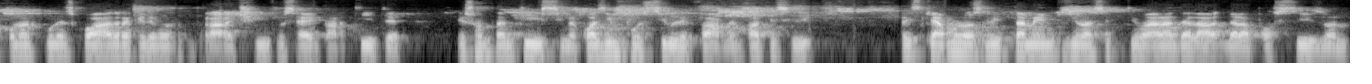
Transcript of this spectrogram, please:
con alcune squadre che devono recuperare 5-6 partite, che sono tantissime, è quasi impossibile farlo, infatti si, rischiamo lo slittamento di una settimana della, della post-season.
